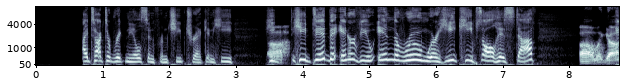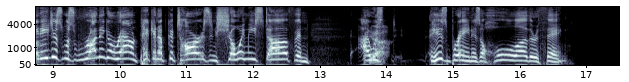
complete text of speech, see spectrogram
I talked to Rick Nielsen from Cheap Trick and he he uh, he did the interview in the room where he keeps all his stuff. Oh my god. And he just was running around picking up guitars and showing me stuff and I yeah. was his brain is a whole other thing.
